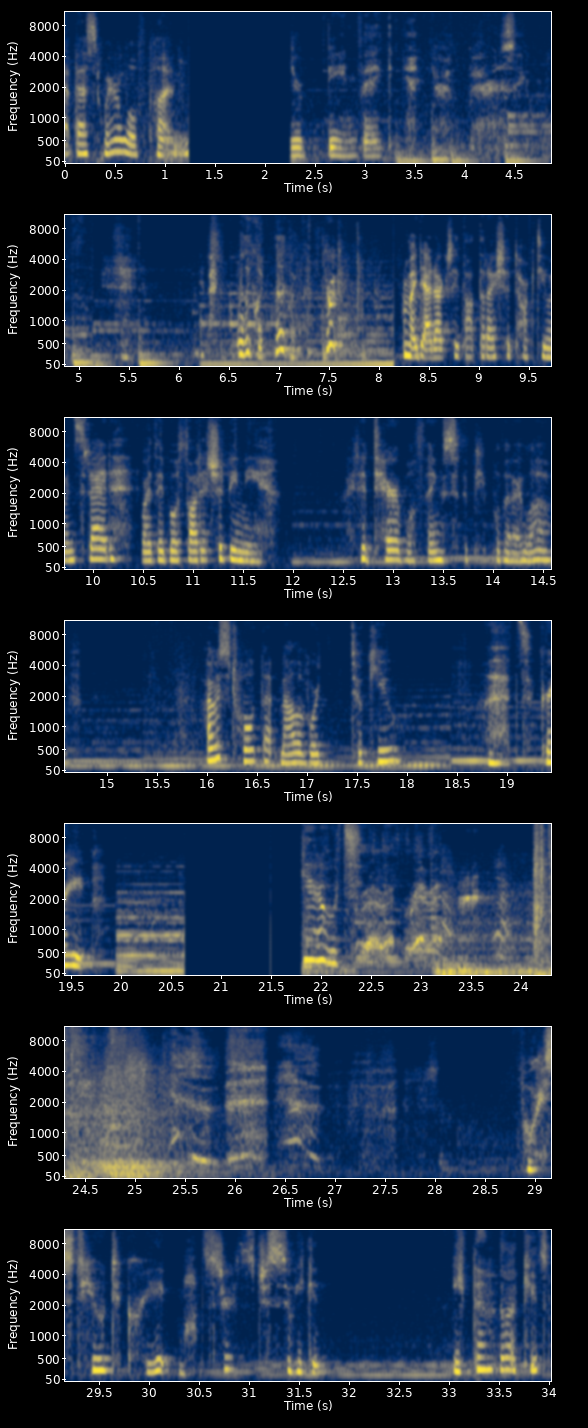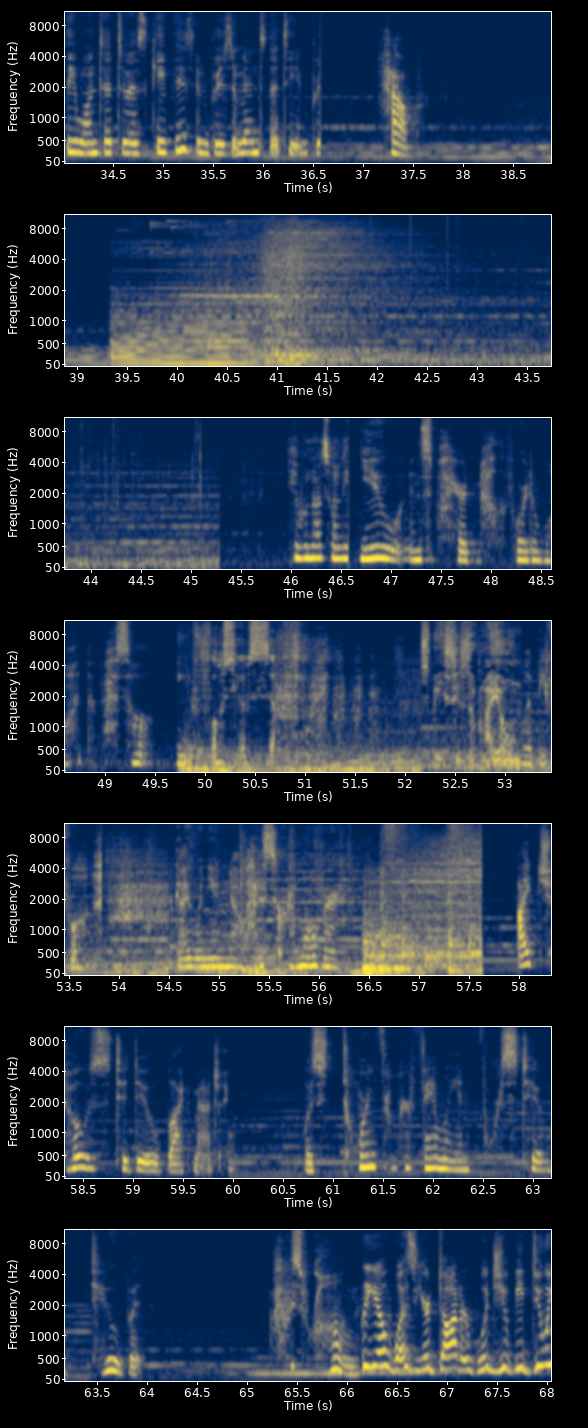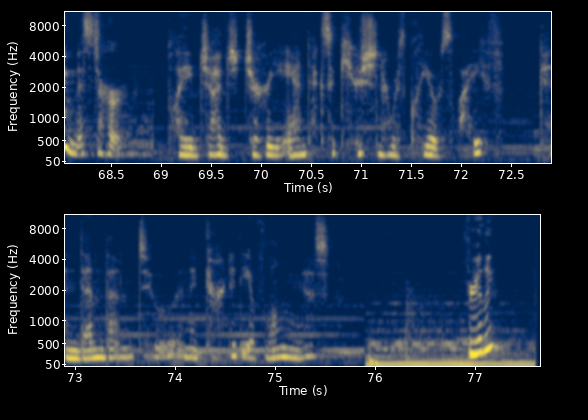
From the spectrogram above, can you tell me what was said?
that best werewolf pun. You're being vague and you're embarrassing. Really quick, really quick. Here we go. My dad actually thought that I should talk to you instead. Why they both thought it should be me. I did terrible things to the people that I love. I was told that Malivore took you. That's great. Cute. Forced you to create monsters just so he could eat them? So acutely wanted to escape his imprisonment that he imprisoned. How? He will not only You inspired Malivore to want a vessel. you force yourself. Species of my own. Would before. A guy when you know how to scrum over. I chose to do black magic. Was torn from her family and forced to, too, but I was wrong. Cleo was your daughter. Would you be doing this to her? Play judge, jury, and executioner with Cleo's life? Condemn them to an eternity of loneliness. Really?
